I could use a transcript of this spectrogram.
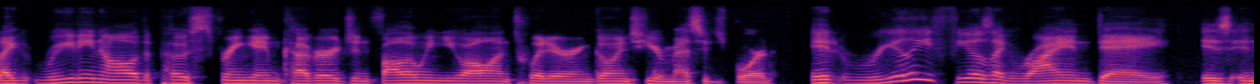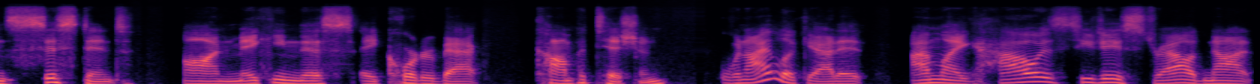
like reading all the post spring game coverage and following you all on Twitter and going to your message board, it really feels like Ryan Day is insistent on making this a quarterback competition. When I look at it, I'm like, how is CJ Stroud not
